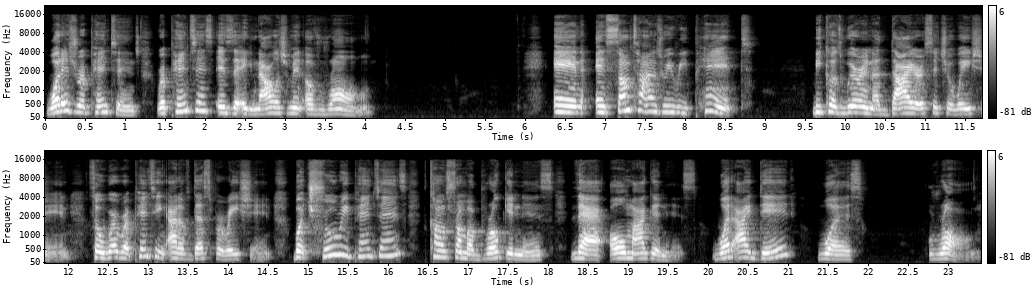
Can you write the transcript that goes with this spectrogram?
What is repentance? Repentance is the acknowledgement of wrong. And and sometimes we repent because we're in a dire situation. So we're repenting out of desperation. But true repentance comes from a brokenness that, oh my goodness, what I did was wrong.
